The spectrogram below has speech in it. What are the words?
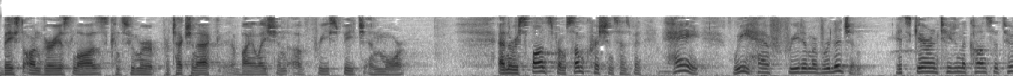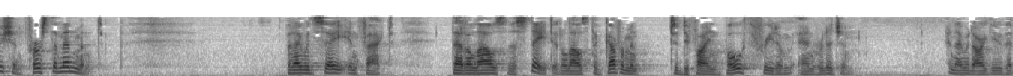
based on various laws, Consumer Protection Act, violation of free speech, and more. And the response from some Christians has been hey, we have freedom of religion. It's guaranteed in the Constitution, First Amendment. But I would say, in fact, that allows the state, it allows the government to define both freedom and religion. And I would argue that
